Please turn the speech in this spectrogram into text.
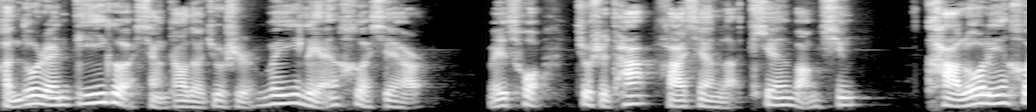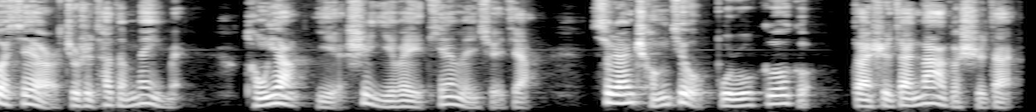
很多人第一个想到的就是威廉·赫歇尔，没错，就是他发现了天王星。卡罗琳·赫歇尔就是他的妹妹，同样也是一位天文学家。虽然成就不如哥哥，但是在那个时代，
